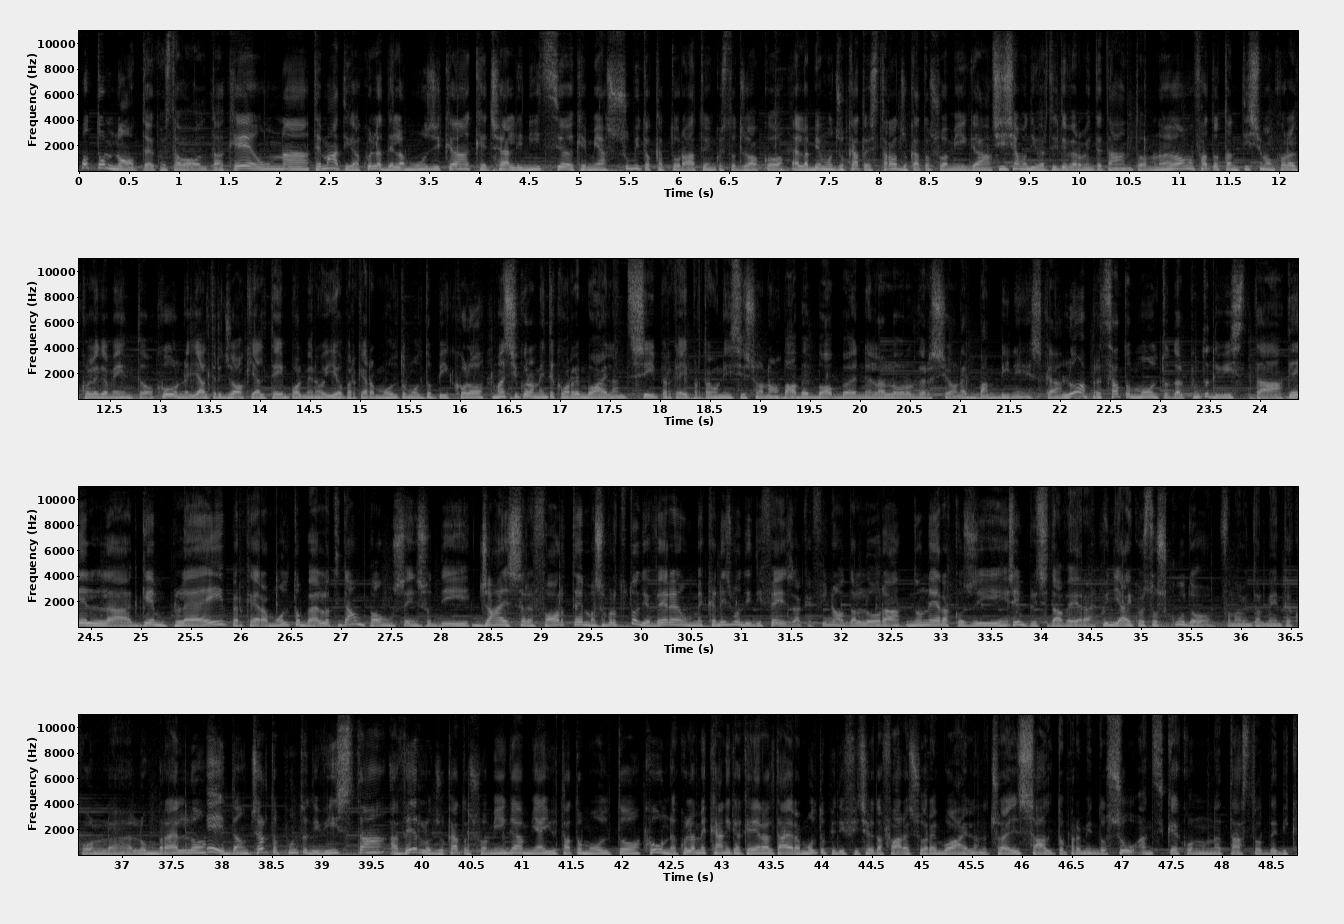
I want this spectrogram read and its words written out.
8 note questa volta, che è una tematica, quella della musica che c'è all'inizio e che mi ha subito catturato in questo gioco. Eh, l'abbiamo giocato e stragiocato su Amiga. Ci siamo divertiti veramente tanto. Non avevamo fatto tantissimo ancora il collegamento con gli altri giochi al tempo, almeno io perché ero molto molto piccolo, ma sicuramente con Rainbow Island sì, perché i protagonisti protagonisti sono Bob e Bob nella loro versione bambinesca. L'ho apprezzato molto dal punto di vista del gameplay perché era molto bello, ti dà un po' un senso di già essere forte, ma soprattutto di avere un meccanismo di difesa che fino ad allora non era così semplice da avere. Quindi hai questo scudo fondamentalmente con l'ombrello e da un certo punto di vista averlo giocato su Amiga mi ha aiutato molto con quella meccanica che in realtà era molto più difficile da fare su Rainbow Island, cioè il salto premendo su anziché con un tasto dedicato.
